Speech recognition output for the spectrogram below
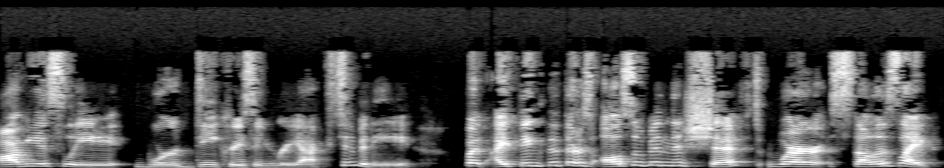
obviously we're decreasing reactivity, but I think that there's also been this shift where Stella's like,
